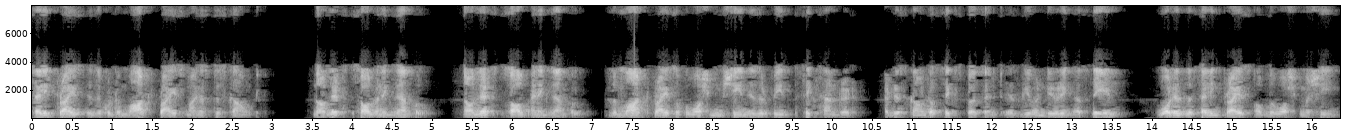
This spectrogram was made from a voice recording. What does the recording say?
Selling price is equal to marked price minus discount. Now let's solve an example. Now let's solve an example. The marked price of a washing machine is rupees 600. A discount of 6% is given during a sale. What is the selling price of the washing machine?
